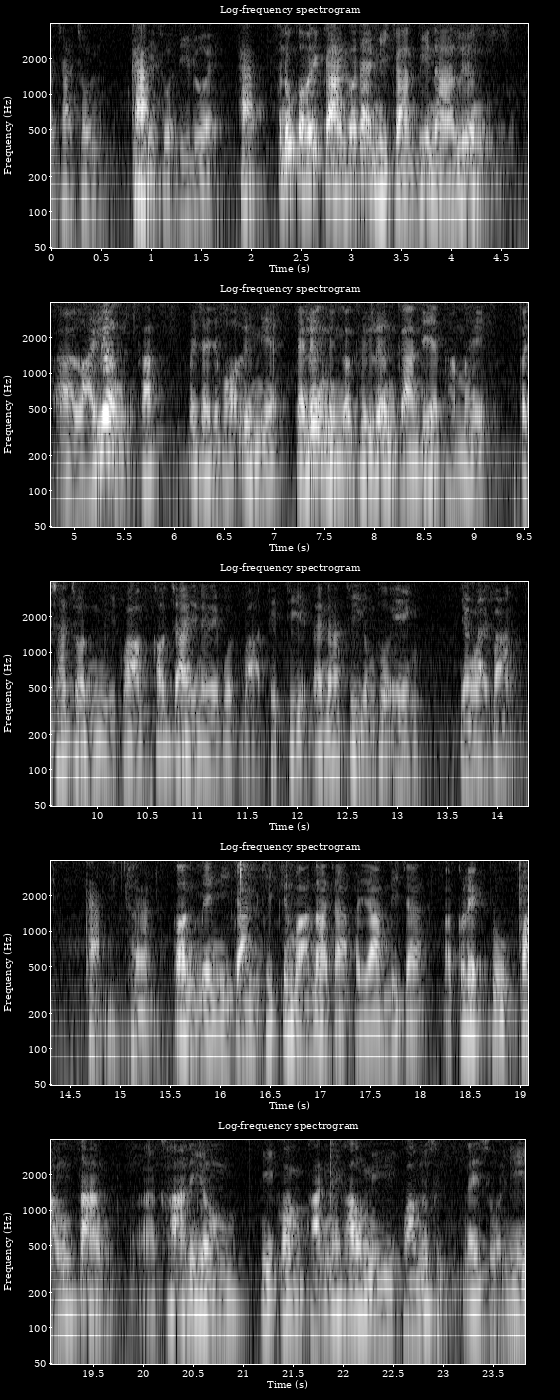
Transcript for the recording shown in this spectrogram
ประชาชนครับ ในส่วนนี้ด้วย ครับ อนุกรรมธิการก็ได้มีการพิจารณาเรื่องเออ หลายเรื่องครับไม่ใช่เฉพาะเรื่องนี้ แต่เรื่องหนึ่งก็คือเรื่องการที่จะทำให้ประชาชนมีความเข้าใจในบทบาทสิทธิและหน้าที่ของตัวเองอย่างไรบ้างครับนะก็ไม่มีการคิดขึ้นว่าน่าจะพยายามที่จะเอ่อก็เรียกปลูกฝังสร้างเอ่อค่านิยมมีความขันให้เขามีความรู้สึกในส่วนนี้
